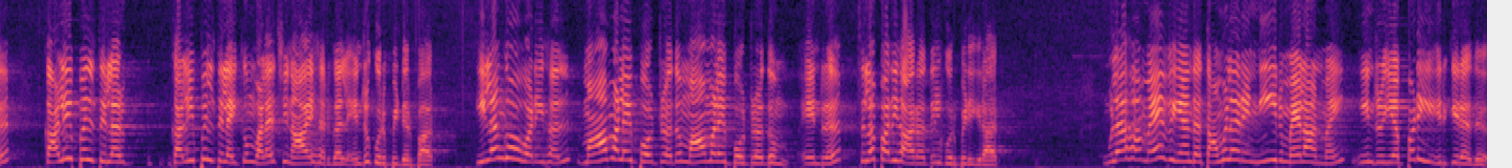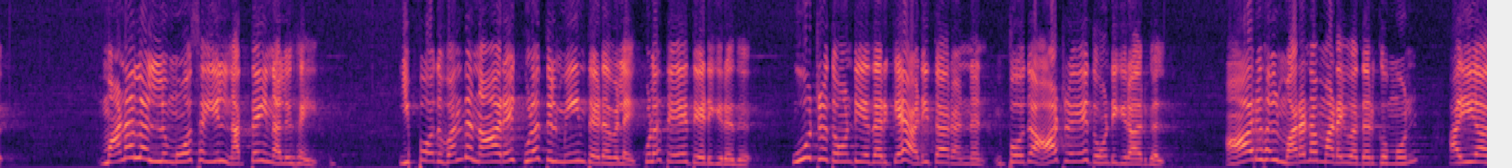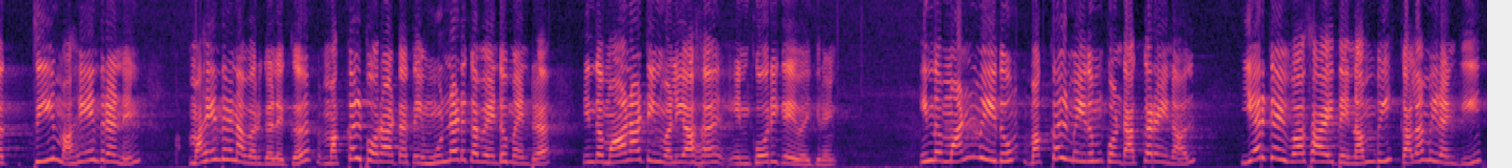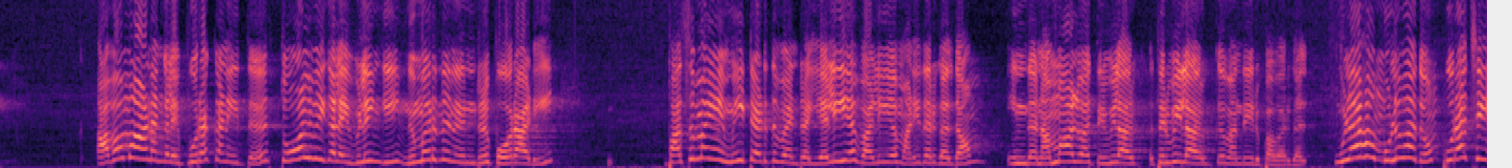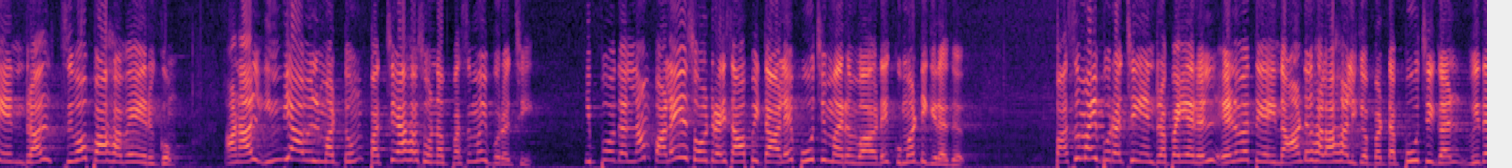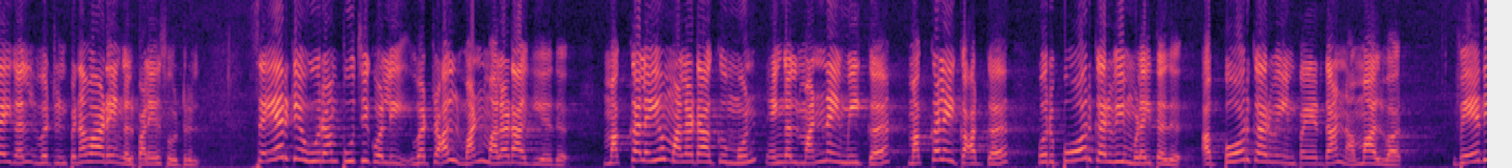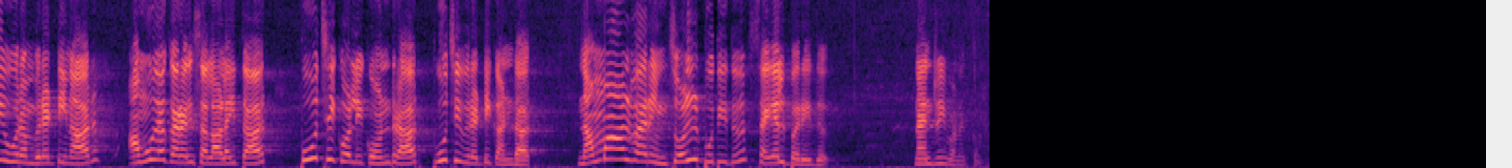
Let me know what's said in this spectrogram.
களிப்பில் திளர் களிப்பில் திளைக்கும் வளர்ச்சி நாயகர்கள் என்று குறிப்பிட்டிருப்பார். இளங்கோவடிகள் மாமலை போற்றுவதும் மாமலை போற்றுவதும் என்று சிலப்பதிகாரத்தில் குறிப்பிடுகிறார். உலகமே வியந்த தமிழரின் நீர் மேலாண்மை இன்று எப்படி இருக்கிறது? மணல் அள்ளும் மோசையில் நத்தை நலுகை இப்போது வந்த நாரை குளத்தில் மீன் தேடவில்லை. குளத்தையே தேடுகிறது. ஊற்று தோண்டியதற்கே அடித்தார் அண்ணன். இப்போது ஆற்றையே தோண்டுகிறார்கள். ஆறுகள் மரணம் அடைவதற்கு முன் ஐயா சி. மகேந்திரனின் மகேந்திரன் அவர்களுக்கு மக்கள் போராட்டத்தை முன்னெடுக்க வேண்டும் என்ற இந்த மாநாட்டின் வழியாக என் கோரிக்கையை வைக்கிறேன். இந்த மண் மீதும் மக்கள் மீதும் கொண்ட அக்கறையினால் இயற்கை விவசாயத்தை நம்பி களமிறங்கி அவமானங்களை புறக்கணித்து தோல்விகளை விழுங்கி நிமிர்ந்து நின்று போராடி பசுமையை மீட்டெடுத்து வென்ற எளிய வலிய மனிதர்கள்தாம் இந்த நம்மாழ்வார் திருவிழா திருவிழாவுக்கு வந்து இருப்பவர்கள் உலகம் முழுவதும் புரட்சி என்றால் சிவப்பாகவே இருக்கும். ஆனால் இந்தியாவில் மட்டும் பச்சையாக சொன்ன பசுமை புரட்சி. இப்போதெல்லாம் பழைய சோற்றை சாப்பிட்டாலே பூச்சி மருவாடை குமட்டுகிறது. பசுமை புரட்சி என்ற பெயரில் எழுபத்தி ஐந்து ஆண்டுகளாக அளிக்கப்பட்ட பூச்சிகள் விதைகள் இவற்றின் பிணவாடை எங்கள் பழைய சோற்றில். செயற்கை உரம் பூச்சிக்கொல்லி இவற்றால் மண் மலடாகியது. மக்களையும் மலடாக்கும் முன் எங்கள் மண்ணை மீட்க மக்களை காக்க ஒரு போர்க்கருவி முளைத்தது. அப்போர்க்கருவியின் பெயர்தான் நம்மாழ்வார் வேதி உரம் விரட்டினார் அமுத கரைசல் அழைத்தார் பூச்சிக்கொல்லி கொன்றார் பூச்சி விரட்டி கண்டார். நம்மாழ்வாரின் சொல் புதிது செயல் பெரிது. நன்றி வணக்கம்.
